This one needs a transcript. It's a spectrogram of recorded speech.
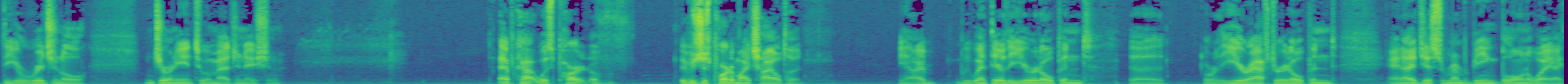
the original Journey into Imagination. Epcot was part of. It was just part of my childhood. You know, I we went there the year it opened, uh, or the year after it opened, and I just remember being blown away. I,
